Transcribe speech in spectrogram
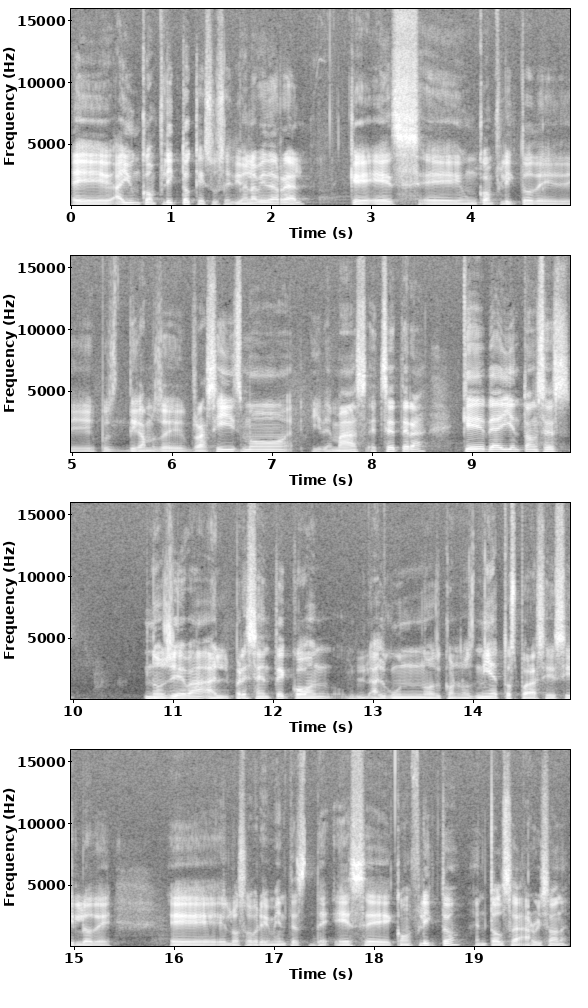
eh, hay un conflicto que sucedió en la vida real, que es eh, un conflicto de, pues digamos, de racismo y demás, etcétera, que de ahí entonces nos lleva al presente con algunos, con los nietos, por así decirlo, de eh, los sobrevivientes de ese conflicto en Tulsa, Arizona.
